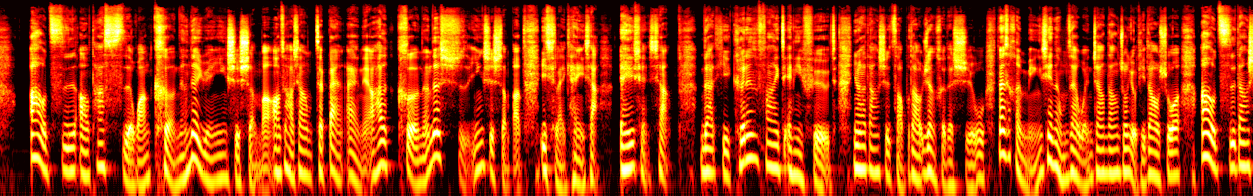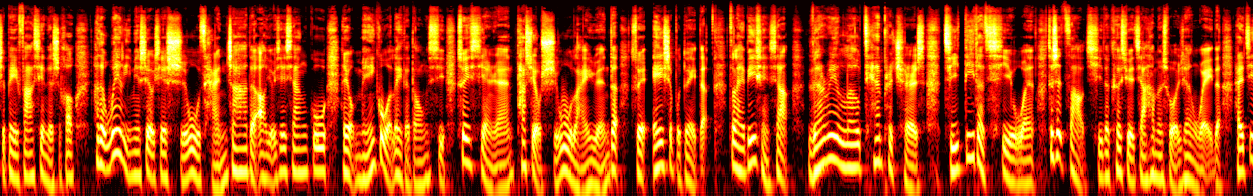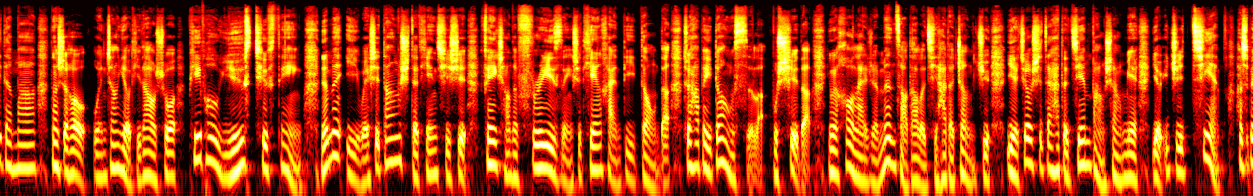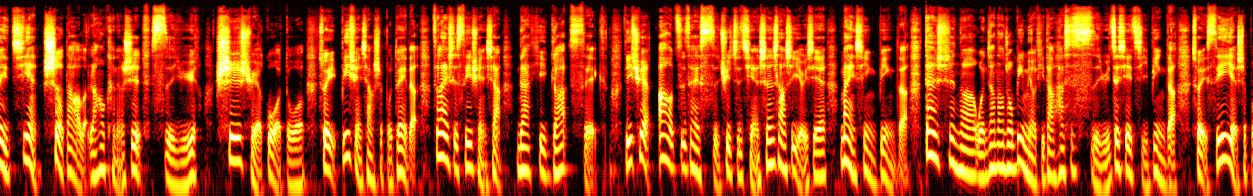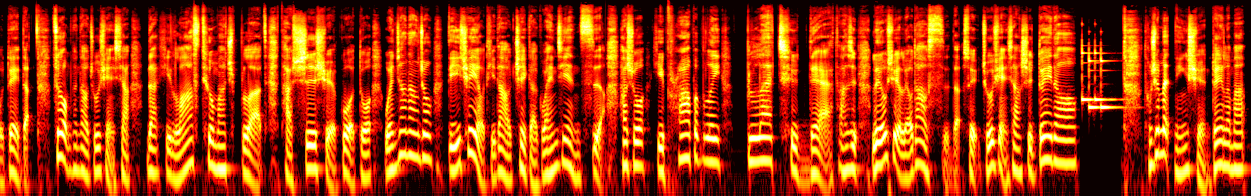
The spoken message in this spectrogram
奥兹哦，他死亡可能的原因是什么？哦，这好像在办案呢。然后他的可能的死因是什么？一起来看一下。A 选项，that he couldn't find any food，因为他当时找不到任何的食物。但是很明显呢，我们在文章当中有提到说，奥兹当时被发现的时候，他的胃里面是有些食物残渣的啊，有一些香菇，还有莓果类的东西。所以显然他是有食物来源的。所以 A 是不对的。再来 B 选。像，very low temperatures，极低的气温，这是早期的科学家他们所认为的，还记得吗？那时候文章有提到说，people used to think，人们以为是当时的天气是非常的 freezing，是天寒地冻的，所以他被冻死了。不是的，因为后来人们找到了其他的证据，也就是在他的肩膀上面有一支箭，他是被箭射到了，然后可能是死于失血血过多，所以 B 选项是不对的。再来是 C 选项，that he got sick。的确，奥兹在死去之前身上是有一些慢性病的，但是呢，文章当中并没有提到他是死于这些疾病的，所以 C 也是不对的。最后我们看到 D 选项，that he lost too much blood，他失血过多。文章当中的确有提到这个关键字，他说 he probably bled to death，它是流血流到死的，所以主选项是对的哦。同学们，您选对了吗？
